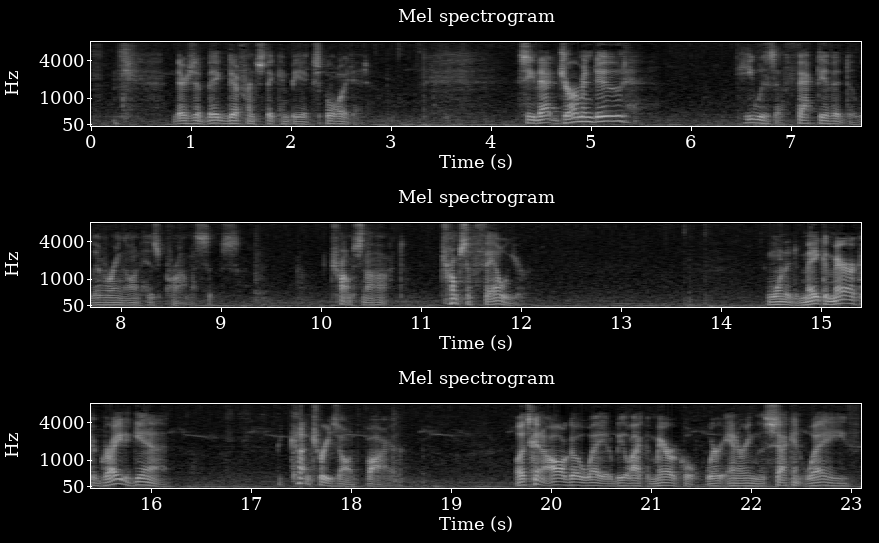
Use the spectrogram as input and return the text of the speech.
there's a big difference that can be exploited. See, that German dude, he was effective at delivering on his promises. Trump's not. Trump's a failure. Wanted to make America great again. The country's on fire. Well, it's going to all go away. It'll be like a miracle. We're entering the second wave.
